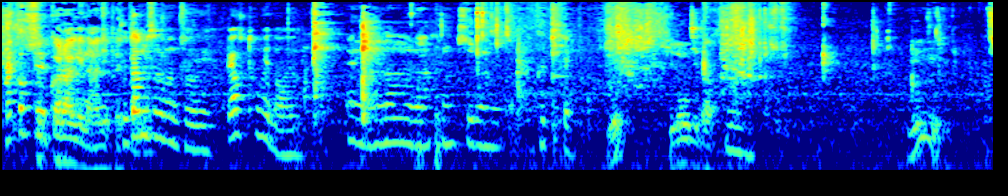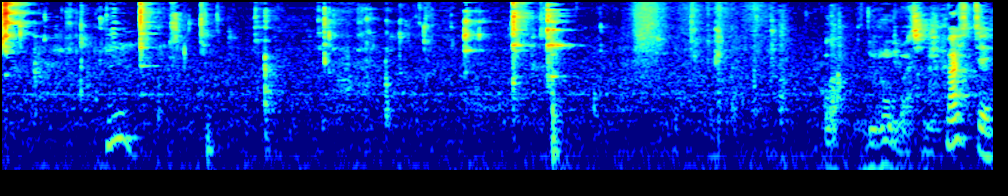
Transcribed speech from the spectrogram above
살껍질 숟가락이 나니 뺐다. 부담스러운 저기 뼈통에 넣어요. 응, 너무 약간 기름져 그치? 기름지다. 응. 음. 음. 어, 누룽지 맛있네. 맛있지?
